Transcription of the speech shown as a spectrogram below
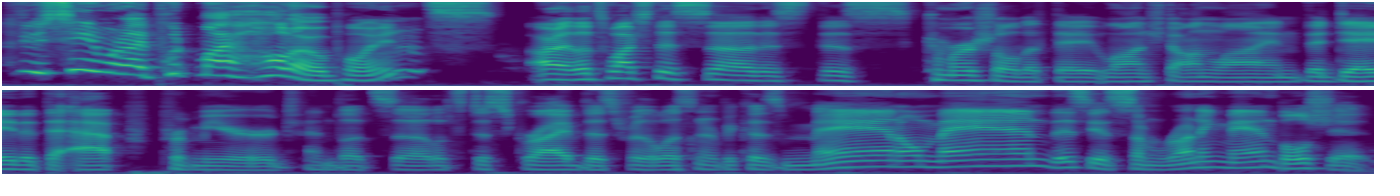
Have you seen where I put my hollow points? All right, let's watch this uh, this this commercial that they launched online the day that the app premiered, and let's uh, let's describe this for the listener because man, oh man, this is some Running Man bullshit.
